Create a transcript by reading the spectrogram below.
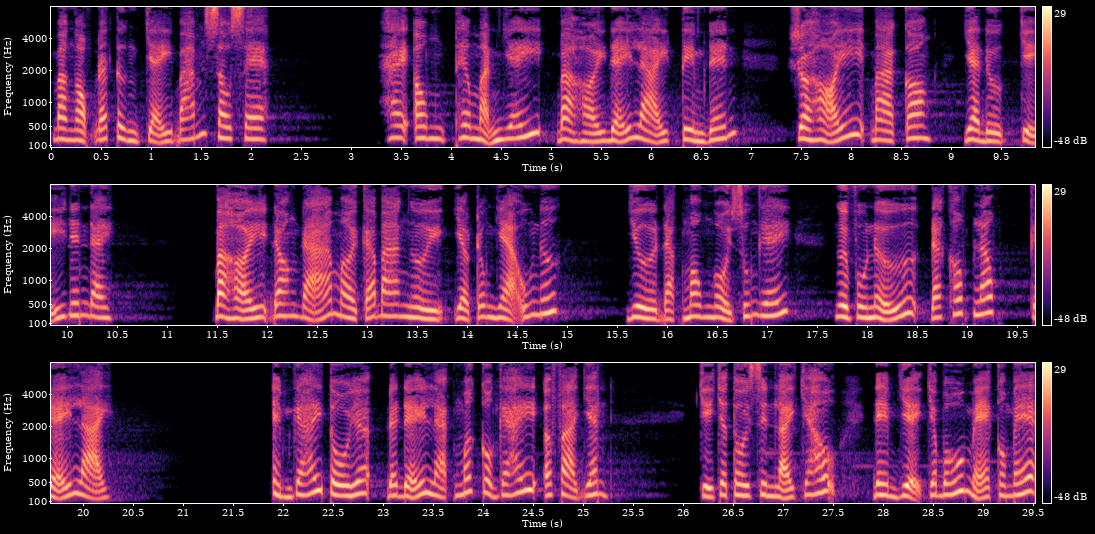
mà Ngọc đã từng chạy bám sau xe. Hai ông theo mảnh giấy bà Hợi để lại tìm đến, rồi hỏi bà con và được chỉ đến đây. Bà Hợi đon đã mời cả ba người vào trong nhà uống nước. Vừa đặt mông ngồi xuống ghế, người phụ nữ đã khóc lóc kể lại. Em gái tôi đã để lạc mất con gái ở phà danh. Chị cho tôi xin lại cháu, đem về cho bố mẹ con bé.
